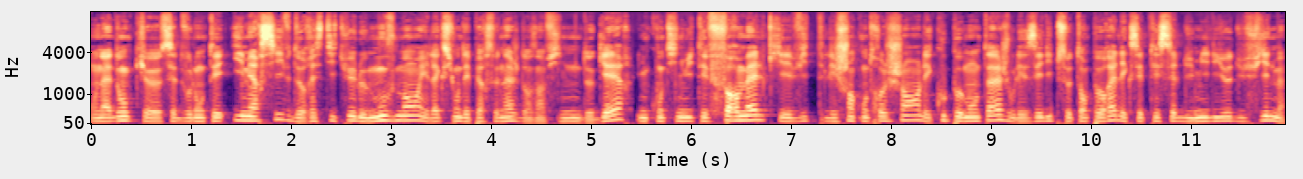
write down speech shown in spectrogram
On a donc euh, cette volonté immersive de restituer le mouvement et l'action des personnages dans un film de guerre, une continuité formelle qui évite les champs contre champs, les coupes au montage ou les ellipses temporelles, excepté celle du milieu du film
